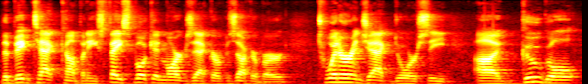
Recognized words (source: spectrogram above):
the big tech companies, Facebook and Mark Zuckerberg, Twitter and Jack Dorsey, uh, Google,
